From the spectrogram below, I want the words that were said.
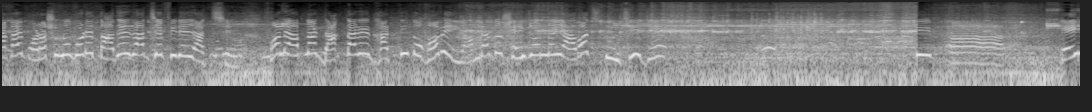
টাকায় পড়াশুনো করে তাদের রাজ্যে ফিরে যাচ্ছে। ফলে আপনার ডাক্তারের ঘাটতি তো হবেই, আমরা তো সেই জন্যই আওয়াজ তুলছি যে এই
